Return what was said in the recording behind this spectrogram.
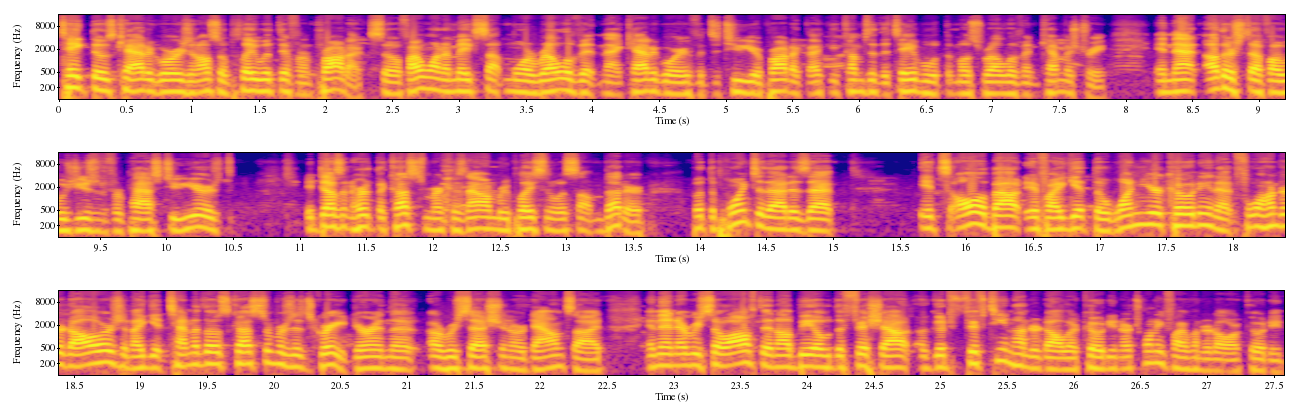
take those categories and also play with different products. So if I want to make something more relevant in that category, if it's a two-year product, I could come to the table with the most relevant chemistry. And that other stuff I was using for past two years it doesn't hurt the customer because now I'm replacing it with something better. But the point to that is that it's all about if I get the one year coating at four hundred dollars and I get ten of those customers, it's great during the a recession or downside. And then every so often I'll be able to fish out a good fifteen hundred dollar coating or twenty five hundred dollar coating.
